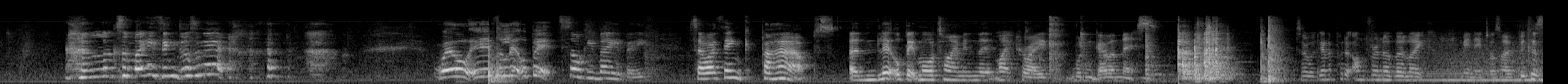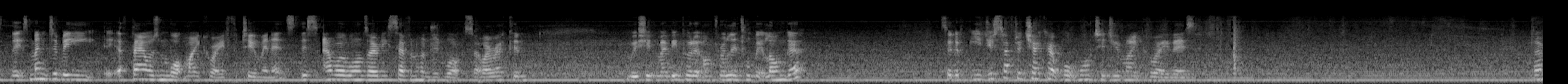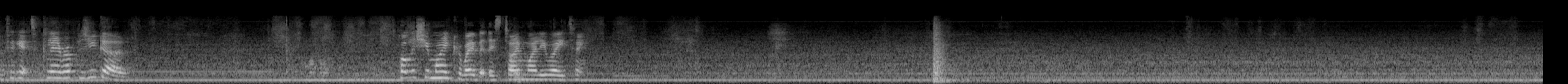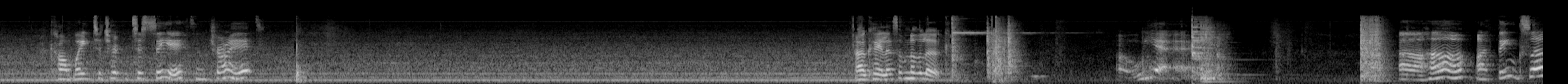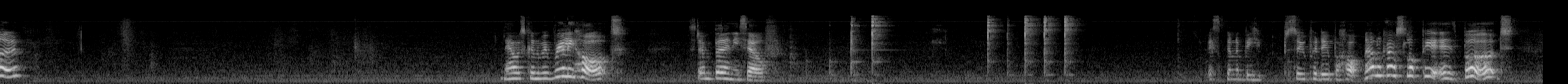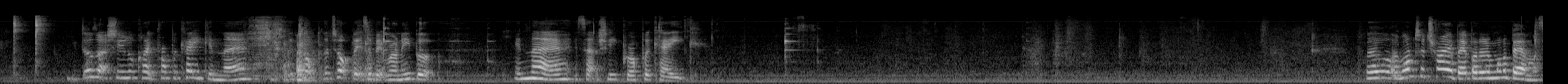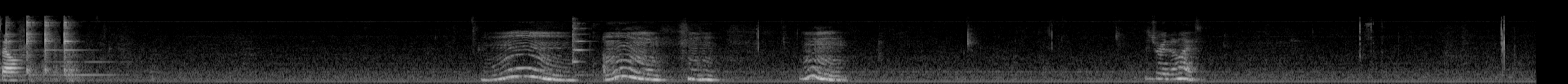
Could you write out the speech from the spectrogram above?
It looks amazing, doesn't it? well, it's a little bit soggy maybe. So I think perhaps a little bit more time in the microwave wouldn't go amiss. So we're going to put it on for another like minute or so because it's meant to be a thousand watt microwave for two minutes. This our one's only 700 watts, so I reckon we should maybe put it on for a little bit longer. So you just have to check out what wattage your microwave is. Don't forget to clear up as you go. Polish your microwave at this time while you're waiting. I can't wait to, to see it and try it. Okay, let's have another look. Oh yeah. Uh-huh, I think so. Now it's going to be really hot, so don't burn yourself. It's going to be super duper hot. Now look how sloppy it is, but it does actually look like proper cake in there. The top, the top bit's a bit runny, but in there it's actually proper cake. Well, I want to try a bit, but I don't want to burn myself. Mmm.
